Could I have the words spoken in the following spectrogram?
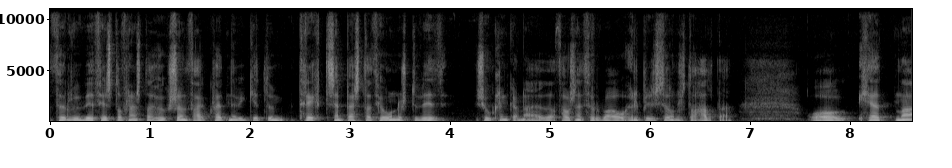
þurfum við fyrst og fremst að hugsa um það hvernig við getum tryggt sem besta þjónustu við sjúklingana eða þá sem þurfa á heilbyrðistjónustu að halda og hérna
